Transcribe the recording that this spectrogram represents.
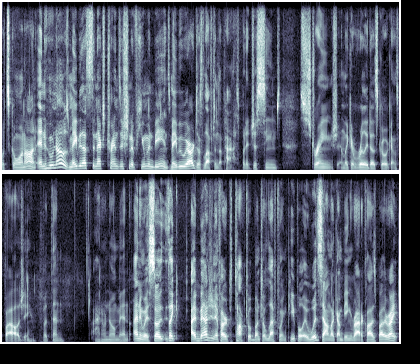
what's going on, and who knows? Maybe that's the next transition of human beings. Maybe we are just left in the past, but it just seems strange and like it really does go against biology. But then, I don't know, man. Anyway, so it's like. I imagine if I were to talk to a bunch of left wing people, it would sound like I'm being radicalized by the right,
